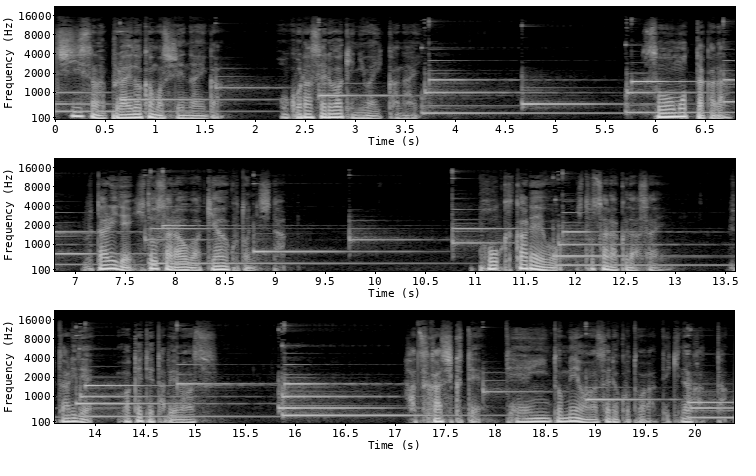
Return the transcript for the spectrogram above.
小さなプライドかもしれないが怒らせるわけにはいかない。そう思ったから二人で一皿を分け合うことにした。ポークカレーを一皿ください。二人で分けて食べます。恥ずかしくて店員と目を合わせることはできなかった。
